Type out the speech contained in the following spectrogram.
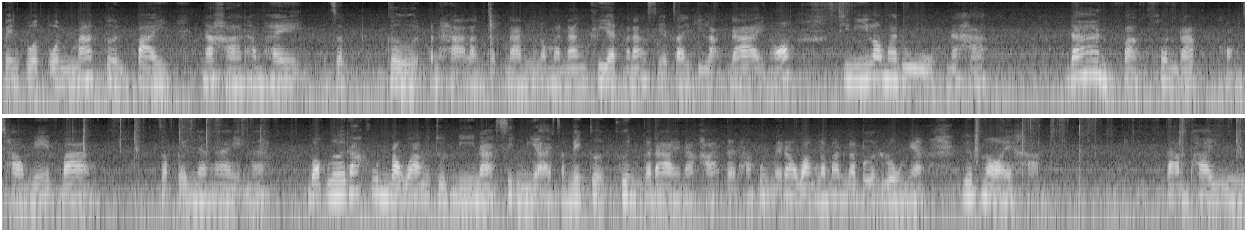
เป็นตัวตนมากเกินไปนะคะทำให้อาจจะ เกิดปัญหาหลังจากนั้นแล้วเรามานั่งเครียดมานั่งเสียใจทีหลังได้เนาะทีนี้เรามาดูนะคะ ด้านฝั่งคนรักของชาวเมษบ้าง จะเป็นยังไงนะบอกเลยถ้าคุณระวังจุดนี้นะ สิ่งนี้อาจจะไม่เกิดขึ้นก็ได้นะคะ แต่ถ้าคุณไม่ระวังแล้วมันระเบิดลงเนี่ยเรียบร้อยค่ะ ตามไพ่เลย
